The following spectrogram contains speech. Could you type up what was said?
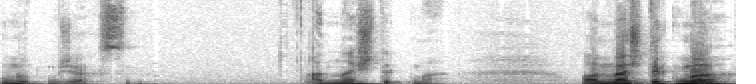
unutmayacaksın. Anlaştık mı? Anlaştık mı?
